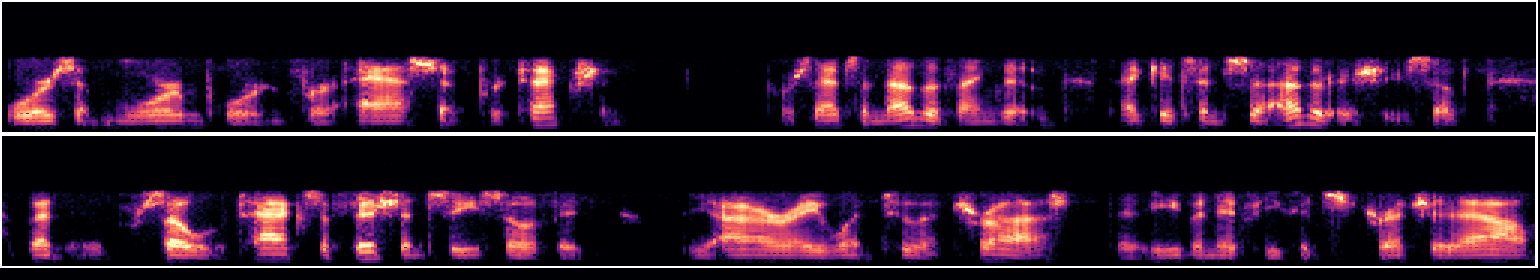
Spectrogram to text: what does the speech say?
or is it more important for asset protection? Course that's another thing that that gets into other issues. So but so tax efficiency, so if it the IRA went to a trust, that even if you could stretch it out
